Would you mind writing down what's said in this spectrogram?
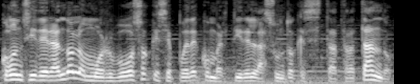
considerando lo morboso que se puede convertir el asunto que se está tratando.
